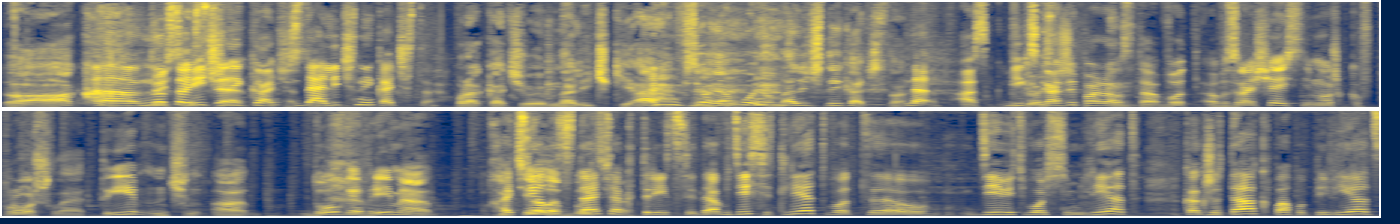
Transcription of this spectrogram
Так, А, ну, То есть э, личные качества. Да, личные качества. прокачиваем налички. А, все, я понял, наличные качества. Да. А, Вик, То есть- скажи, пожалуйста, вот возвращаясь немножко в прошлое, ты начи- а, долгое время хотела, Хотела стать ак- актрисой, да, в 10 лет, вот э, 9-8 лет, как же так, папа певец,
